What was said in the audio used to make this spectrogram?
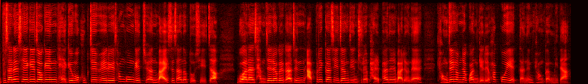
부산은 세계적인 대규모 국제회의를 성공 개최한 마이스 산업 도시이자 무한한 잠재력을 가진 아프리카 시장 진출의 발판을 마련해 경제협력 관계를 확고히 했다는 평가입니다.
